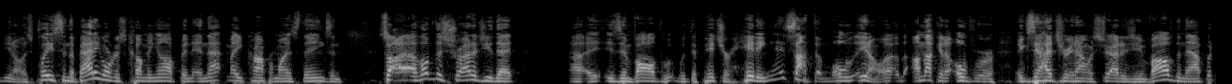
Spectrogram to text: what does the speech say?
you know, his place in the batting order is coming up, and, and that might compromise things. And so I, I love the strategy that uh, is involved with, with, the pitcher hitting. It's not the most, you know, uh, I'm not going to over exaggerate how much strategy involved in that, but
